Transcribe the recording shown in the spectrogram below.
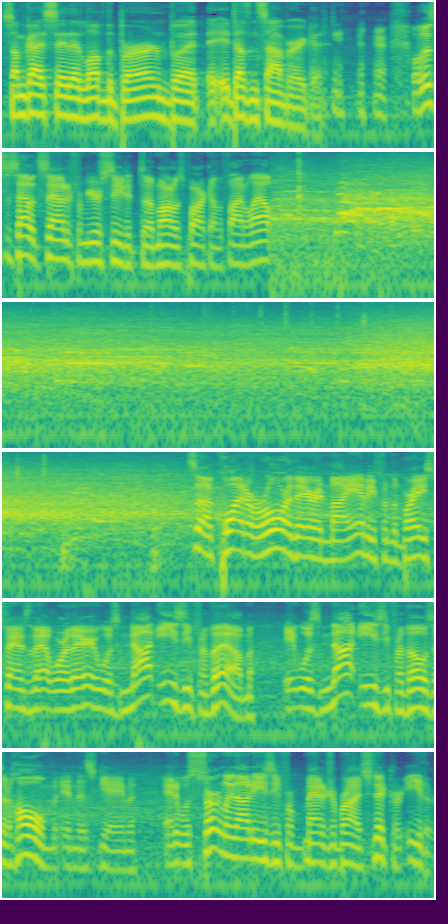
Some guys say they love the burn, but it it doesn't sound very good. Well, this is how it sounded from your seat at uh, Marlins Park on the final out. It's uh, quite a roar there in Miami from the Braves fans that were there. It was not easy for them. It was not easy for those at home in this game, and it was certainly not easy for manager Brian Snitker either.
